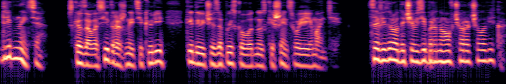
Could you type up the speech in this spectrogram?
Дрібниця. сказала сітра жниці Кюрі, кидаючи записку в одну з кишень своєї мантії. Це від родичів зібраного вчора чоловіка.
